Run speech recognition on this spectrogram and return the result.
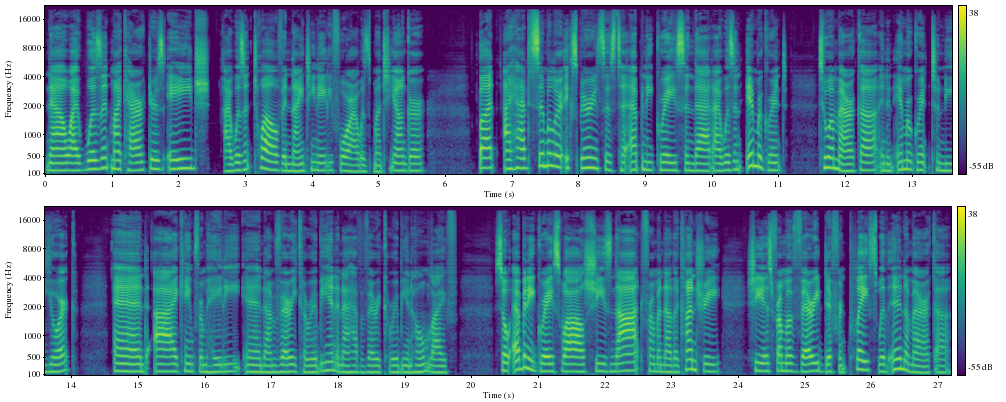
Now, I wasn't my character's age. I wasn't 12 in 1984, I was much younger. But I had similar experiences to Ebony Grace in that I was an immigrant to America and an immigrant to New York. And I came from Haiti and I'm very Caribbean and I have a very Caribbean home life. So, Ebony Grace, while she's not from another country, she is from a very different place within America.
